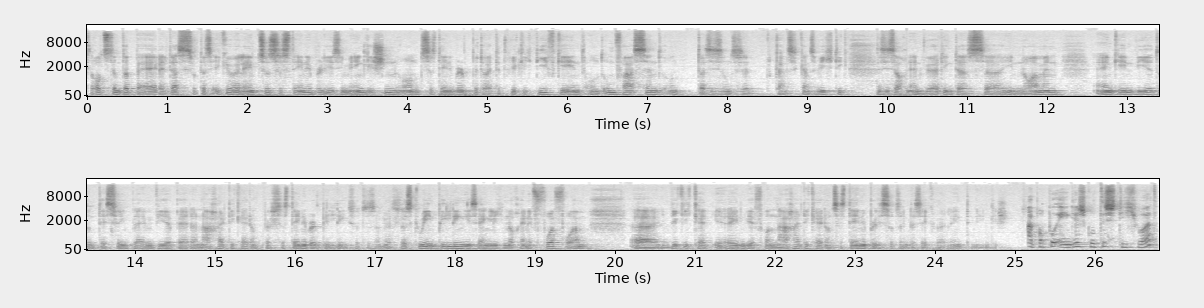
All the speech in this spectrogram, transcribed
trotzdem dabei, weil das das Äquivalent zu Sustainable ist im Englischen und Sustainable bedeutet wirklich tiefgehend und umfassend und das ist uns ganz, ganz wichtig. Das ist auch ein Wording, das äh, in Normen eingehen wird und deswegen bleiben wir bei der Nachhaltigkeit und bei Sustainable Building sozusagen. Also das Green Building ist eigentlich noch eine Vorform. Äh, in Wirklichkeit reden wir von Nachhaltigkeit und Sustainable ist sozusagen das Äquivalent in Englisch. Apropos Englisch, gutes Stichwort.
